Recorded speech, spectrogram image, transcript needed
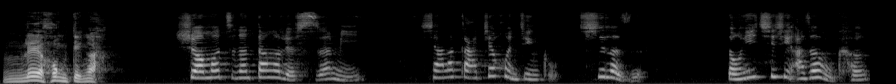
五来轰顶啊！小猫只能当了律师的面，写了假结婚经过，签了字，同意迁进阿石户口。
